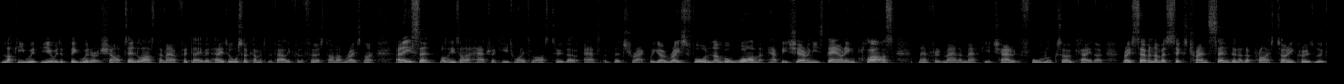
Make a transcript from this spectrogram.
Lucky with You is a big winner at Sha Tin last time out for David Hayes, also coming to the Valley for the first time on race night. And Eason, well, he's on a hat trick. He's won his last two though at the track. We go race four, number one. Happy sharing. He's down in class. Manfred Man and Matthew Chadwick. The form looks okay though. Race seven, number six, Transcendent at a price. Tony Cruz, Luke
